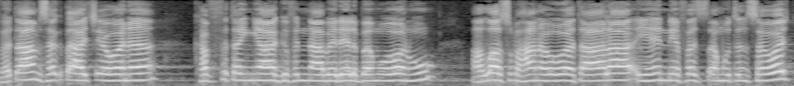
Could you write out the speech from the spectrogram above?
በጣም ሰቅጣጭ የሆነ ከፍተኛ ግፍና በደል በመሆኑ አላህ ስብሓናሁ ወተላ ይህን የፈጸሙትን ሰዎች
